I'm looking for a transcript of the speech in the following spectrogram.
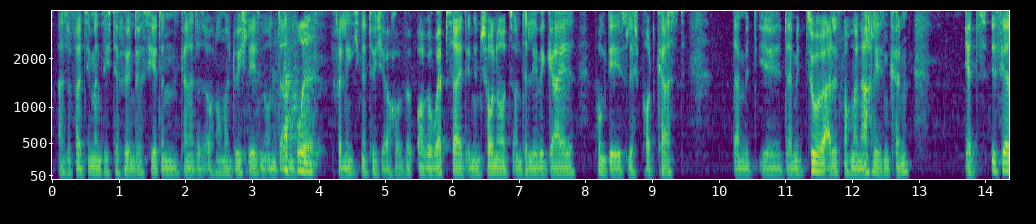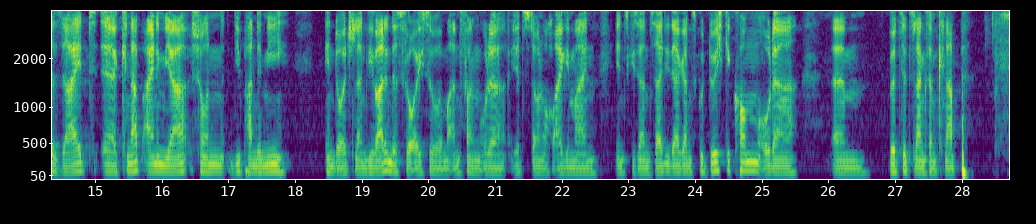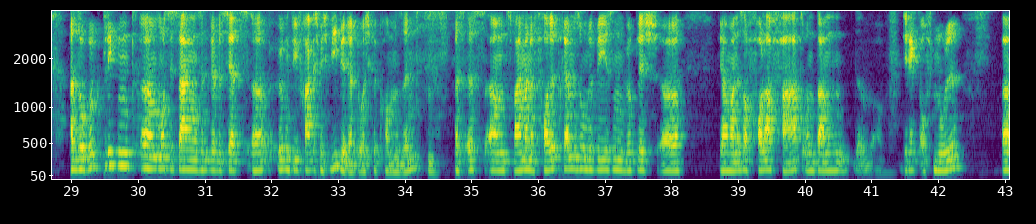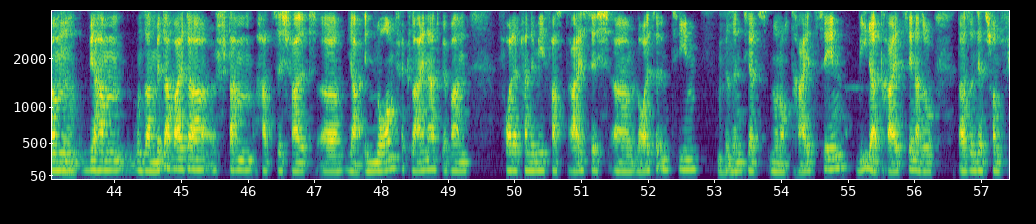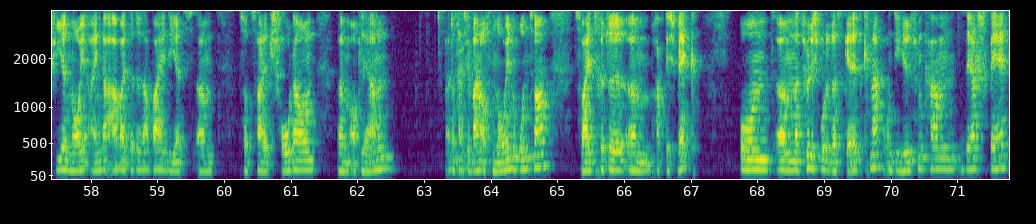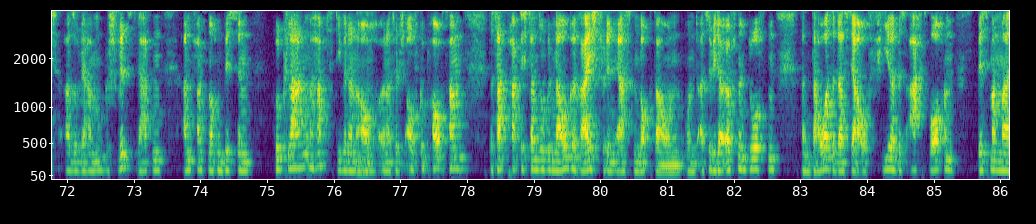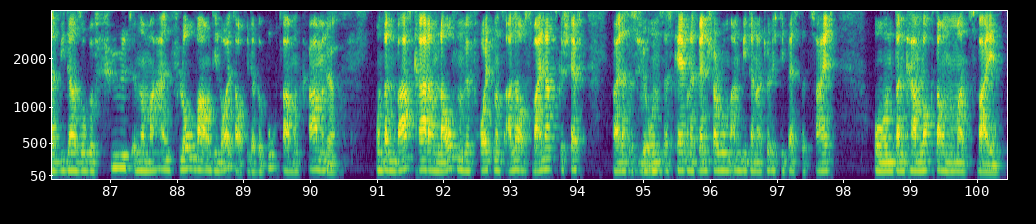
Also falls jemand sich dafür interessiert, dann kann er das auch nochmal durchlesen. Und ja, cool. verlinke ich natürlich auch eure, eure Website in den Shownotes unter lebegeil.de slash podcast, damit ihr, damit Zuhörer alles nochmal nachlesen können. Jetzt ist ja seit äh, knapp einem Jahr schon die Pandemie in Deutschland. Wie war denn das für euch so am Anfang oder jetzt auch noch allgemein insgesamt? Seid ihr da ganz gut durchgekommen oder ähm, wird es jetzt langsam knapp? Also rückblickend äh, muss ich sagen, sind wir bis jetzt, äh, irgendwie frage ich mich, wie wir da durchgekommen sind. Hm. Es ist ähm, zweimal eine Vollbremsung gewesen, wirklich, äh, ja, man ist auf voller Fahrt und dann äh, direkt auf Null. Ähm, ja. Wir haben, unser Mitarbeiterstamm hat sich halt äh, ja, enorm verkleinert. Wir waren vor der Pandemie fast 30 äh, Leute im Team. Mhm. Wir sind jetzt nur noch 13, wieder 13. Also da sind jetzt schon vier neu eingearbeitete dabei, die jetzt ähm, zurzeit Showdown ähm, auch lernen. Das heißt, wir waren auf neun runter, zwei Drittel ähm, praktisch weg. Und ähm, natürlich wurde das Geld knapp und die Hilfen kamen sehr spät. Also wir haben geschwitzt. Wir hatten anfangs noch ein bisschen Rücklagen gehabt, die wir dann mhm. auch äh, natürlich aufgebraucht haben. Das hat praktisch dann so genau gereicht für den ersten Lockdown. Und als wir wieder öffnen durften, dann dauerte das ja auch vier bis acht Wochen, bis man mal wieder so gefühlt im normalen Flow war und die Leute auch wieder gebucht haben und kamen. Ja. Und dann war es gerade am Laufen und wir freuten uns alle aufs Weihnachtsgeschäft weil das ist für mhm. uns Escape und Adventure Room Anbieter natürlich die beste Zeit. Und dann kam Lockdown Nummer zwei.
